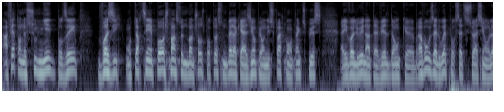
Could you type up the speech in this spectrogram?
en fait on a souligné pour dire vas-y, on te retient pas. Je pense que c'est une bonne chose pour toi, c'est une belle occasion, puis on est super content que tu puisses euh, évoluer dans ta ville. Donc, euh, bravo aux Alouettes pour cette situation-là.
